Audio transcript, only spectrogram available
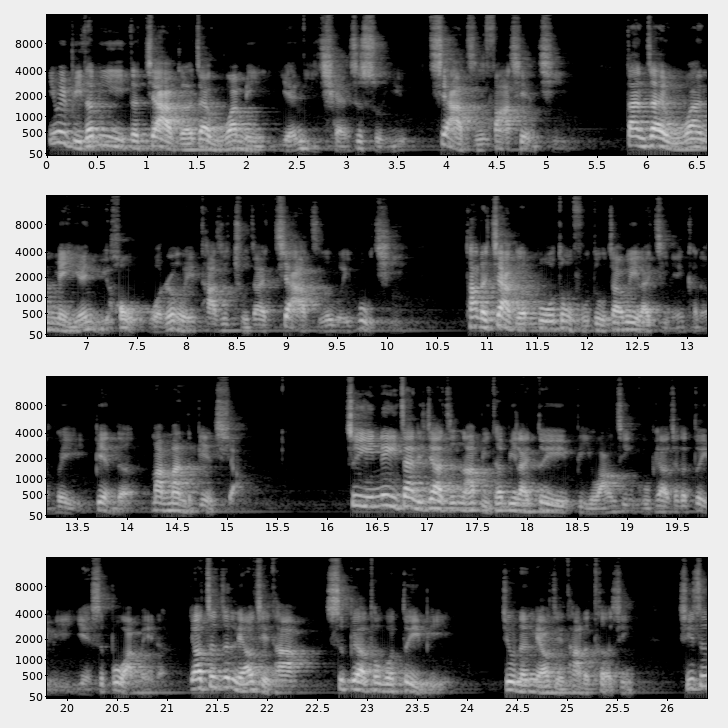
因为比特币的价格在五万美元以前是属于价值发现期，但在五万美元以后，我认为它是处在价值维护期，它的价格波动幅度在未来几年可能会变得慢慢的变小。至于内在的价值，拿比特币来对比黄金、股票，这个对比也是不完美的。要真正了解它，是不要透过对比就能了解它的特性。其实，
